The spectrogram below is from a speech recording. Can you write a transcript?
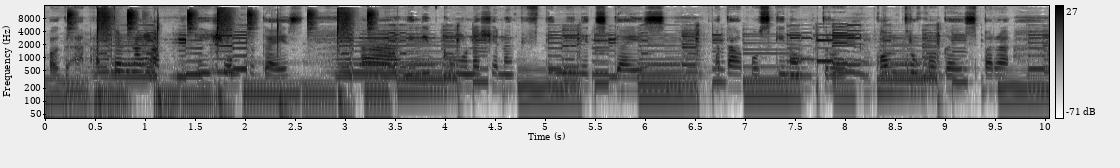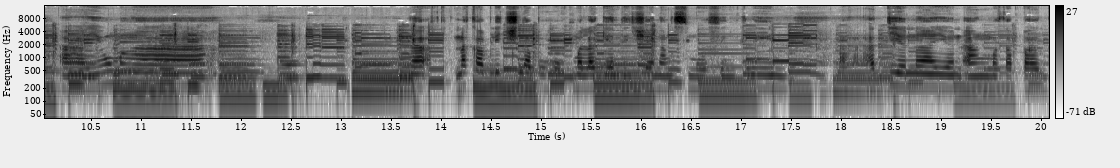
pag after ng application ko guys uh, nilib ko muna siya ng 15 minutes guys. Matapos kinomtro comtro ko guys para uh, yung mga na, naka-bleach na buhok malagyan din siya ng smoothing cream. Uh, at yun na yun ang makapag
